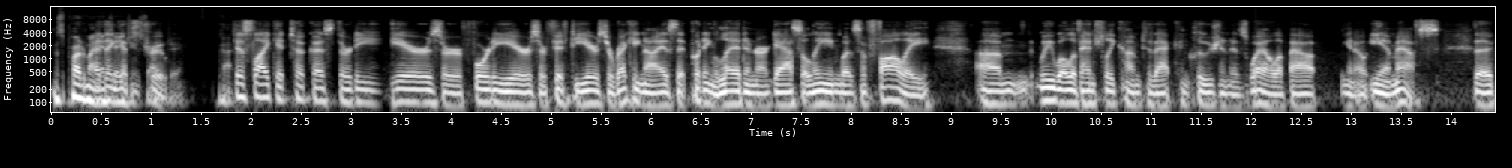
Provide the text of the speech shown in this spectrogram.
That's part of my I think it's strategy. true. Okay. Just like it took us 30 years or 40 years or 50 years to recognize that putting lead in our gasoline was a folly, um, we will eventually come to that conclusion as well about you know EMFs. The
